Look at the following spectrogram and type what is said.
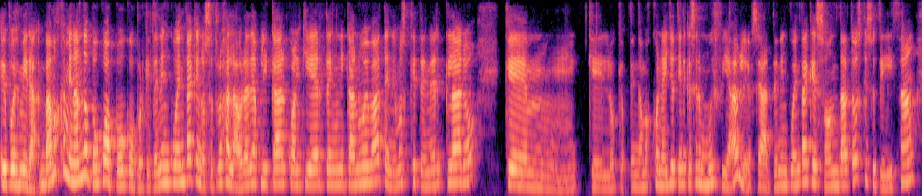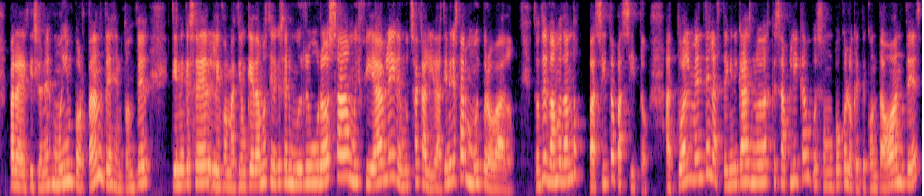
Eh, pues mira, vamos caminando poco a poco, porque ten en cuenta que nosotros a la hora de aplicar cualquier técnica nueva tenemos que tener claro Mm, que, lo que obtengamos con ello tiene que ser muy fiable. O sea, ten en cuenta que son datos que se utilizan para decisiones muy importantes. Entonces, tiene que ser, la información que damos tiene que ser muy rigurosa, muy fiable y de mucha calidad. Tiene que estar muy probado. Entonces, vamos dando pasito a pasito. Actualmente, las técnicas nuevas que se aplican, pues son un poco lo que te he contado antes.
